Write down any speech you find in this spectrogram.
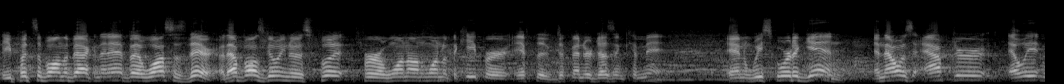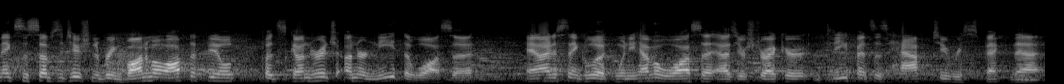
he puts the ball in the back of the net, but Iwasa's there. That ball's going to his foot for a one-on-one with the keeper if the defender doesn't commit. And we scored again. And that was after Elliott makes the substitution to bring Bonomo off the field, put Skundrich underneath Iwasa. And I just think, look, when you have Iwasa as your striker, defenses have to respect that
